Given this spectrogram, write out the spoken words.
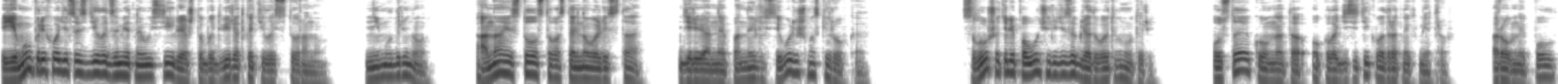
Ему приходится сделать заметное усилие, чтобы дверь откатилась в сторону. Не мудрено. Она из толстого стального листа, деревянная панель всего лишь маскировка. Слушатели по очереди заглядывают внутрь. Пустая комната около 10 квадратных метров. Ровный пол,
